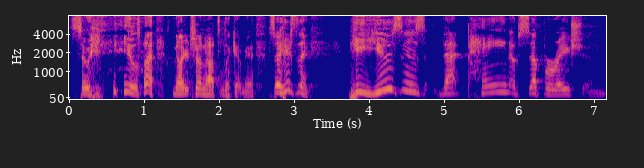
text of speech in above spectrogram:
So he left. Now you're trying not to look at me. So here's the thing he uses that pain of separation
